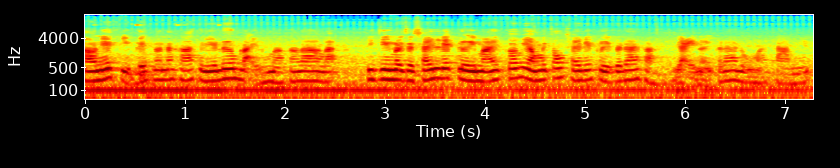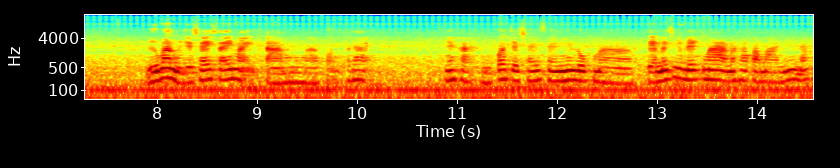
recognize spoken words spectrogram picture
เอาเนี้ยกีบเล็กแล้วนะคะทีนี้เริ่มไหลลงมาข้างล่างละจริงๆ เราจะใช้เล็กเลยไหมก็ยังไม่ต้องใช้เล็กเลยก็ได้ค่ะ ใหญ่หน่อยก็ได้ลงมาตามนี้ หรือว่าหนูจะใช้ไซส์ใหม่ตามลงมาก่อนก็ได้เนี่ยค่ะหนูก็จะใช้ไซส์นี้ลงมา แต่ไม่ใช่เล็กมากนะคะ ประมาณนี้นะ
